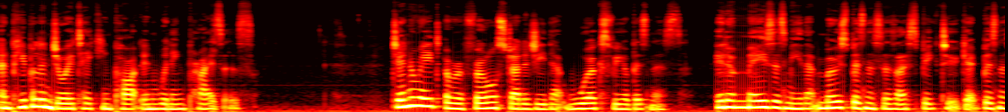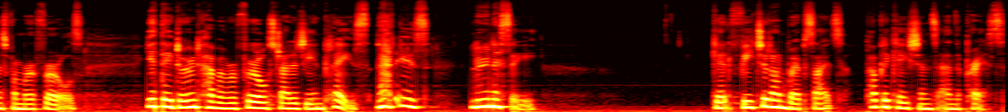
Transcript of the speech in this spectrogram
and people enjoy taking part in winning prizes. Generate a referral strategy that works for your business. It amazes me that most businesses I speak to get business from referrals yet they don't have a referral strategy in place. That is lunacy. Get featured on websites, publications, and the press.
